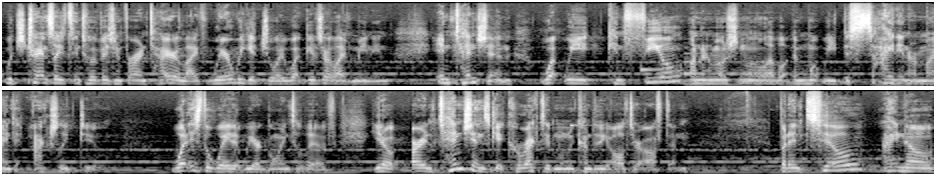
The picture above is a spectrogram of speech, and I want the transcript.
which translates into a vision for our entire life, where we get joy, what gives our life meaning, intention, what we can feel on an emotional level, and what we decide in our mind to actually do. What is the way that we are going to live? You know, our intentions get corrected when we come to the altar often. But until I know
